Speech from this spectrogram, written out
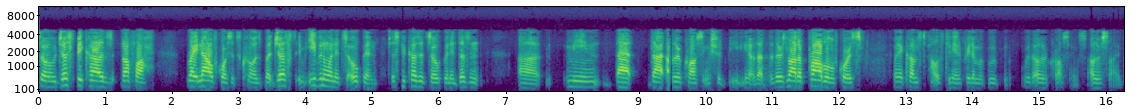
So just because Rafah, right now, of course, it's closed, but just even when it's open, just because it's open, it doesn't uh, mean that that other crossing should be, you know, that, there's not a problem, of course, when it comes to Palestinian freedom of movement with other crossings, other sides.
